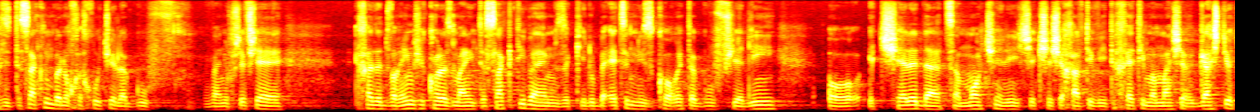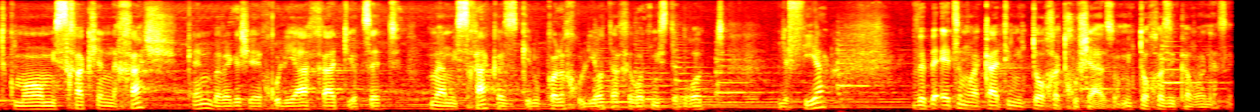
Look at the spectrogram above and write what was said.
אז התעסקנו בנוכחות של הגוף, ואני חושב שאחד הדברים שכל הזמן התעסקתי בהם זה כאילו בעצם לזכור את הגוף שלי, או את שלד העצמות שלי, שכששכבתי והתאחדתי ממש הרגשתי אותו כמו משחק של נחש, כן? ברגע שחוליה אחת יוצאת מהמשחק, אז כאילו כל החוליות האחרות מסתדרות לפיה, ובעצם רקדתי מתוך התחושה הזו, מתוך הזיכרון הזה.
